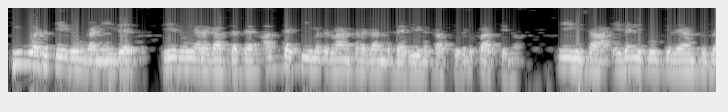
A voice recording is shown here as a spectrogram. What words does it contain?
කිව්වට තේරුම් ගනීද? තේරුම් අරගත්තට අත්දැකීමට ලං කරගන්න බැරි වෙන තත්යකටපත් වෙනවා. ඒ නිසා එවැනි පුද්ගලයන් තුළ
